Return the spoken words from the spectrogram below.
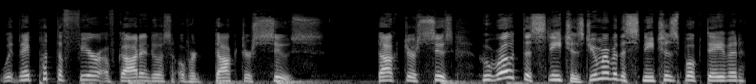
They put the fear of God into us over Dr. Seuss. Dr. Seuss, who wrote the Sneetches. Do you remember the Sneetches book, David?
